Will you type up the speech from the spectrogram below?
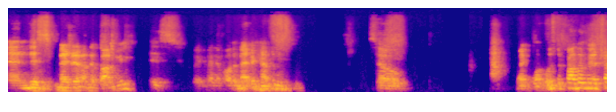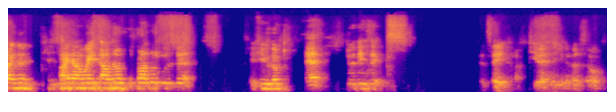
And this measure on the boundary is where kind of all the magic happens. So, right, what was the problem we were trying to find our way out of? The problem was that if you look at geodesics, let's say up here in the universal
